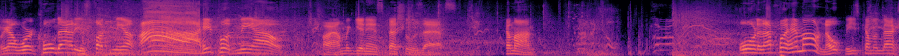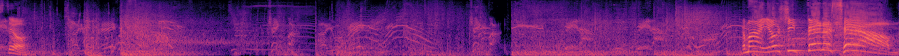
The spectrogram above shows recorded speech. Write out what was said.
We gotta work cool dad, he was fucking me up. Ah, he put me out. All right, I'm gonna get in special his ass. Come on. Oh, did I put him out? Nope, he's coming back still. Come on, Yoshi, finish him!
